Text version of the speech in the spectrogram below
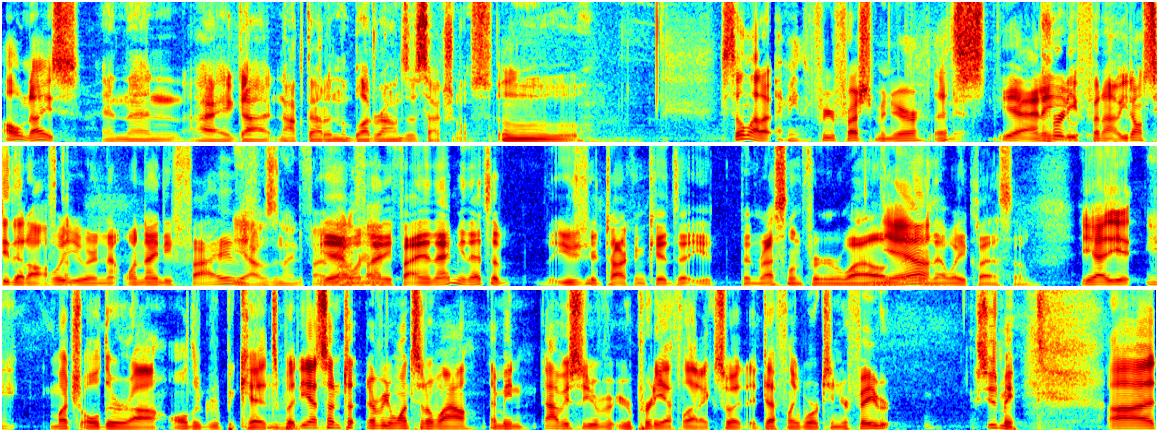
Oh, nice. and then I got knocked out in the blood rounds of sectionals. Ooh. Still not. A, I mean, for your freshman year, that's yeah. And pretty you, phenomenal. You don't see that often. what you were one ninety five? Yeah, I was a 95. yeah, round. one ninety five, and I mean that's a usually you're talking kids that you've been wrestling for a while. Yeah. in that weight class. So Yeah, you, you, much older, uh, older group of kids. But yeah, some every once in a while. I mean, obviously you're you're pretty athletic, so it, it definitely worked in your favor. Excuse me. Uh,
